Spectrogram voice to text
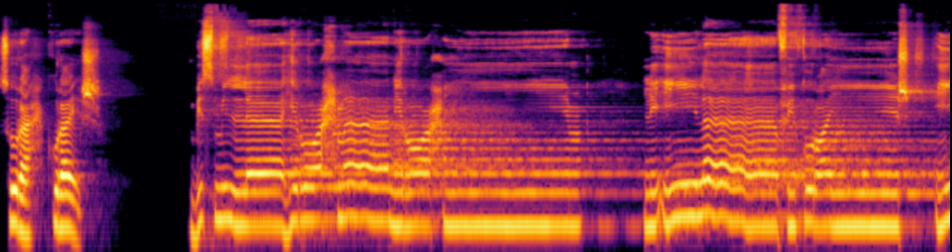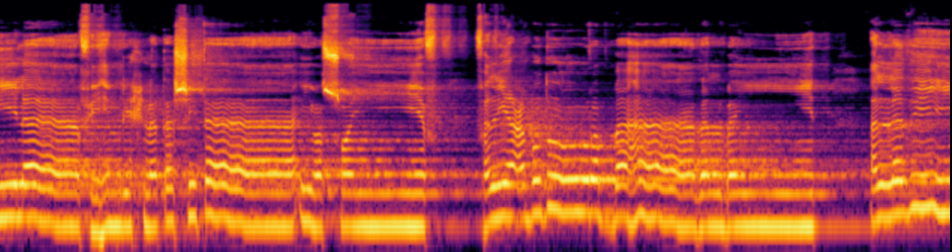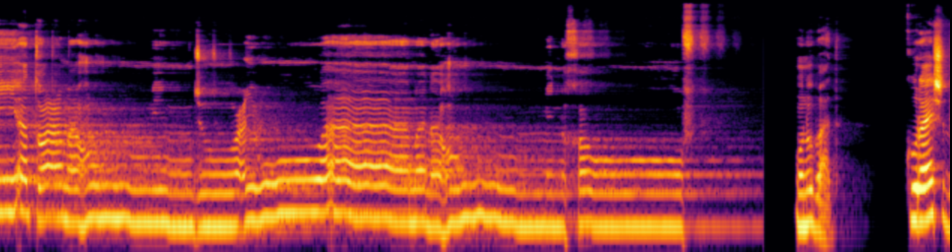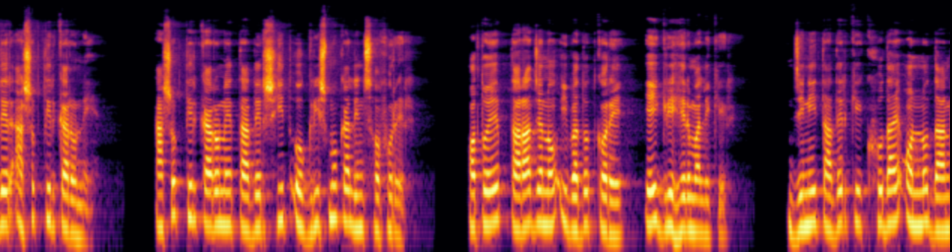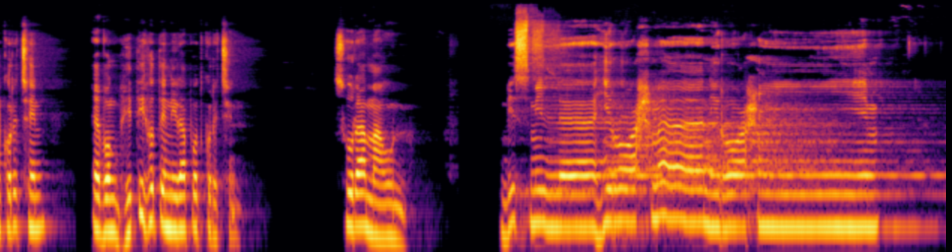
সুরাহ কুরায়েশ بسم الله الرحمن الرحيم لإيلاف قريش إيلافهم رحلة الشتاء والصيف فليعبدوا رب هذا البيت الذي أطعمهم من جوع وآمنهم من خوف অনুবাদ কুরাইশদের আসক্তির কারণে আসক্তির কারণে তাদের শীত ও গ্রীষ্মকালীন সফরের অতএব তারা যেন ইবাদত করে এই গৃহের মালিকের যিনি তাদেরকে ক্ষুদায় অন্ন দান করেছেন এবং ভীতি হতে নিরাপদ করেছেন সুরা মাউন بسم الله الرحمن الرحيم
